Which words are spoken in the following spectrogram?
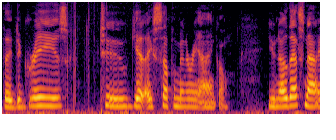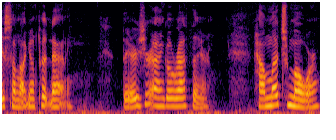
the degrees to get a supplementary angle. You know that's 90, so I'm not going to put 90. There's your angle right there. How much more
